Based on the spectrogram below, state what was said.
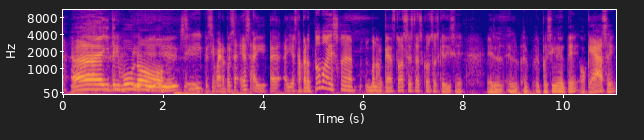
Ay, tribuno. Sí, pues sí, bueno, pues es ahí, eh, ahí está. Pero todo esto, eh, bueno, aunque todas estas cosas que dice el, el- el- el presidente o que hace,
